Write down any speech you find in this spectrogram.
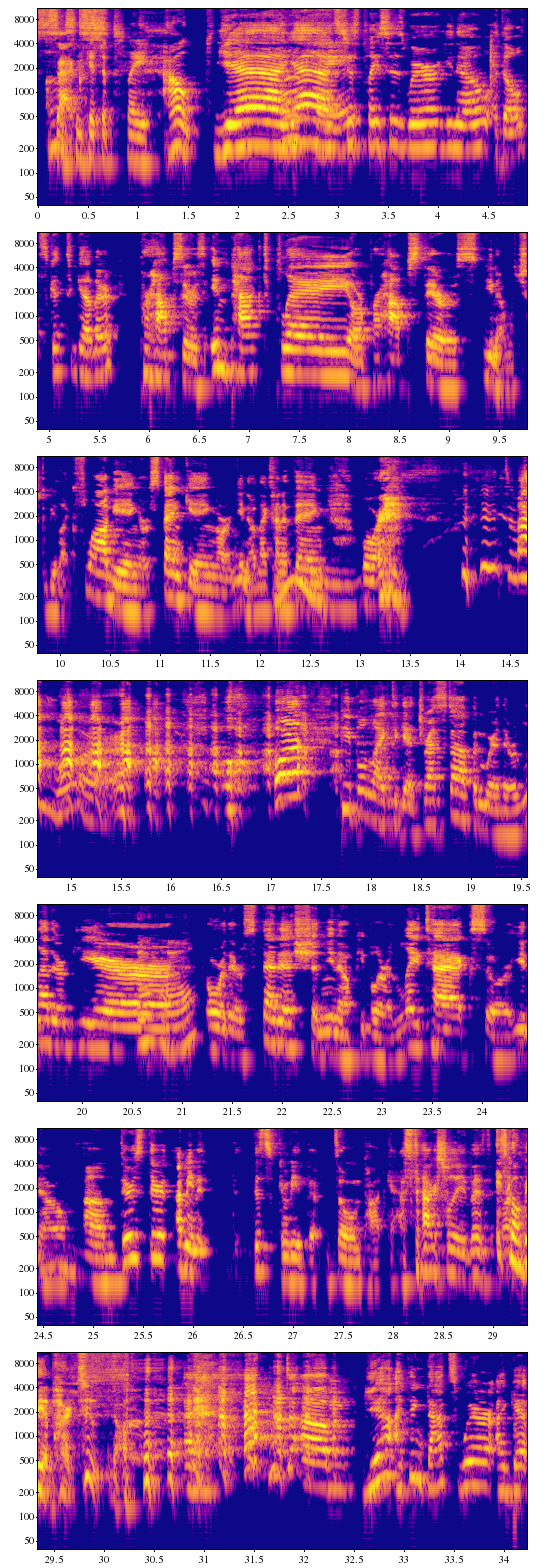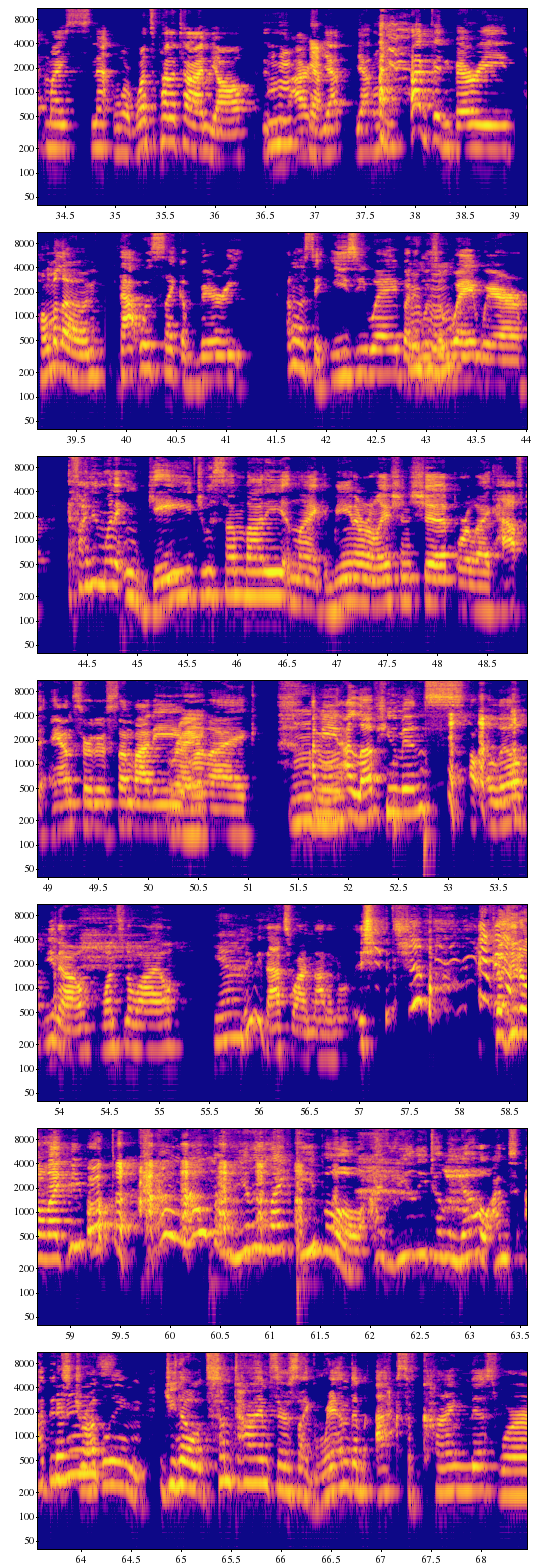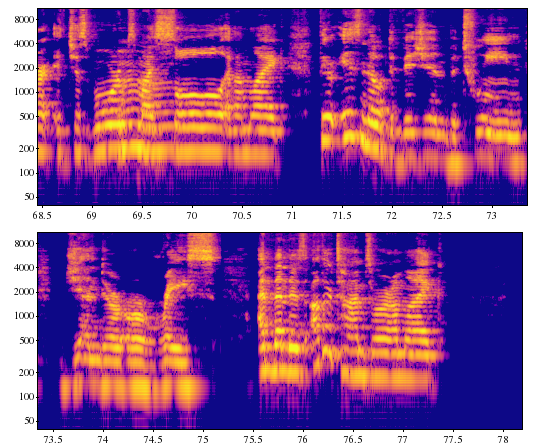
Oh, sex. so you get to play out. yeah, yeah. It's just places where you know adults get together, perhaps there's impact play, or perhaps there's, you know, which could be like flogging or spanking or, you know, that kind of thing. Or, or, or people like to get dressed up and wear their leather gear, Uh-huh. or there's fetish, and you know, people are in latex, or you know, Mm. um, there's there. I mean, it, this can be the, its own podcast. Actually, This- It's going to be a part two. No. and, um, yeah, I think that's where I get my snap. Or once upon a time, y'all. Mhm, I- yeah. Yep, yep. I've been very home alone. That was like a very, I don't want to say easy way, but it was a Mhm. way where if I didn't want to engage with somebody and like be in a relationship or like have to answer to somebody or like, I Mhm. mean, I love humans a, a little, you know, once in a while. yeah. Maybe that's why I'm not in a relationship. Because you don't like people? I don't know if I really like people. I really don't know. I'm I've been It is. struggling. You know, sometimes there's like random acts of kindness where it just warms my Mm. soul and I'm like there is no division between gender or race. And then there's other times where I'm like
